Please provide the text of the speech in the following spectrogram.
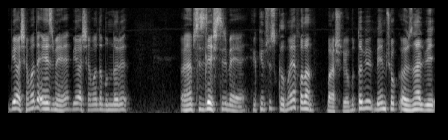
bir aşamada ezmeye, bir aşamada bunları önemsizleştirmeye, hükümsüz kılmaya falan başlıyor. Bu tabii benim çok öznel bir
